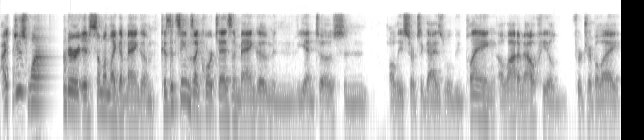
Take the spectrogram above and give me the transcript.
I just wonder if someone like a Mangum, because it seems like Cortes and Mangum and Vientos and all these sorts of guys will be playing a lot of outfield for AAA.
